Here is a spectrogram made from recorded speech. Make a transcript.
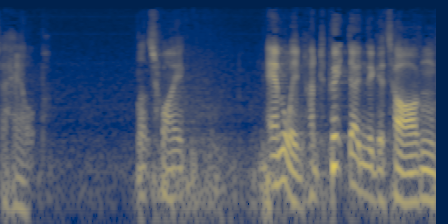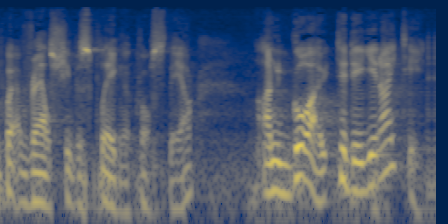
to help. That's why Emmeline had to put down the guitar and whatever else she was playing across there and go out to do United.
